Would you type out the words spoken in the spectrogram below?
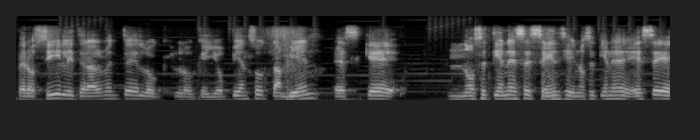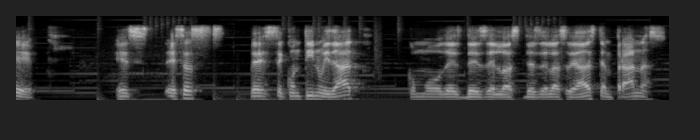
Pero sí, literalmente lo, que yo pienso también es que no se tiene esa esencia y no se tiene ese, es, esas, este, continuidad como desde, las, desde las edades tempranas.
